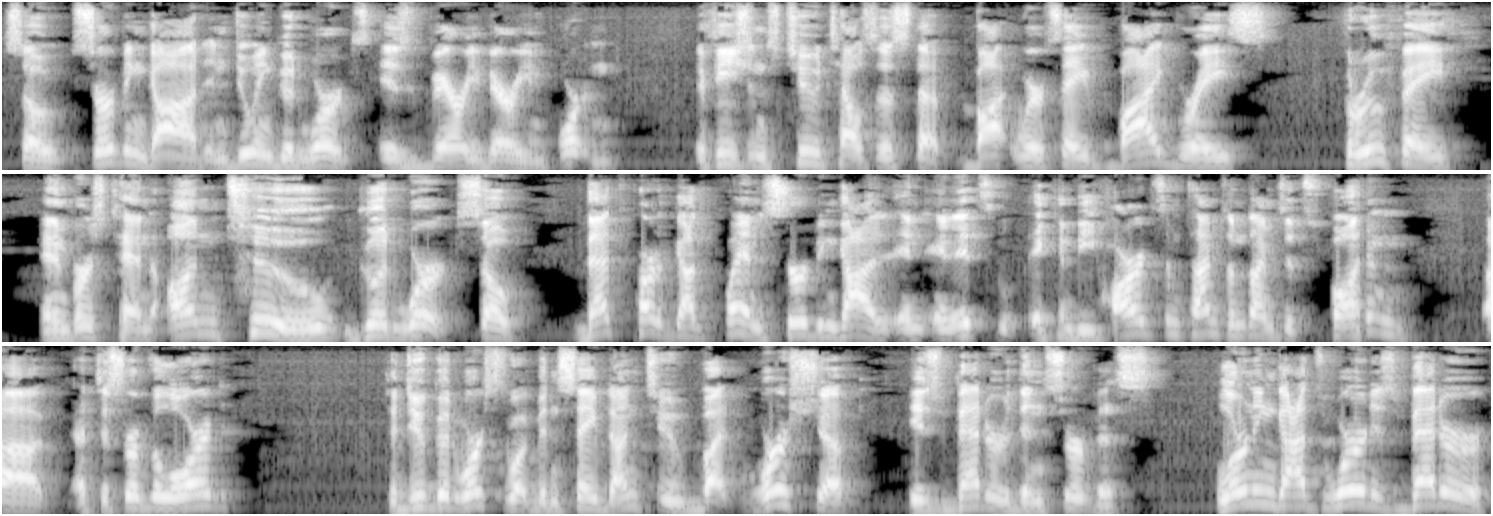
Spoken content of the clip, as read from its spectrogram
So serving God and doing good works is very, very important. Ephesians 2 tells us that we're saved by grace through faith, and in verse 10, unto good works. So that's part of God's plan, serving God, and, and it's it can be hard sometimes. Sometimes it's fun uh, to serve the Lord. To do good works is what we've been saved unto, but worship is better than service. Learning God's word is better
